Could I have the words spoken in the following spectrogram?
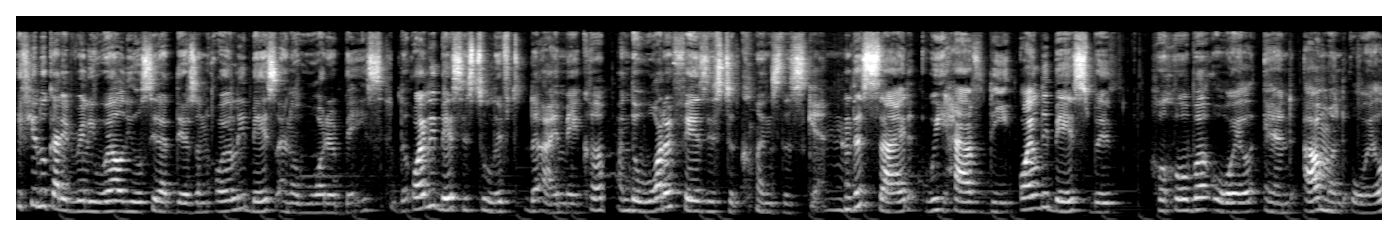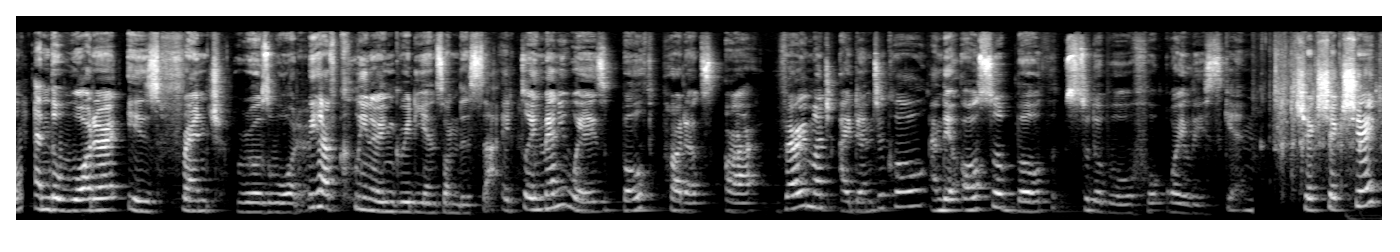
if you look at it really well you'll see that there's an oily base and a water base. The oily base is to lift the eye makeup and the water phase is to cleanse the skin. On this side we have the oily base with jojoba oil and almond oil and the water is French rose water. We have cleaner ingredients on this side. So in many ways both products are very much identical and they're also both suitable for oily skin. Shake, shake, shake.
